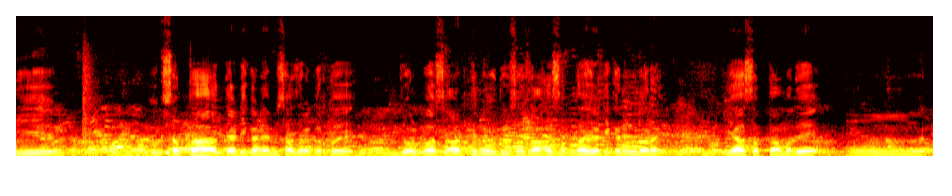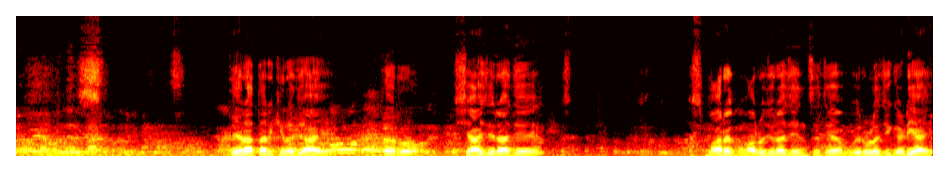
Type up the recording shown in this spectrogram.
ती एक सप्ताह त्या ठिकाणी आम्ही साजरा करतो आहे जवळपास आठ ते नऊ दिवसाचा हा सप्ताह या ठिकाणी होणार आहे. या सप्ताहामध्ये तेरा तारखेला जे आहे तर शहाजीराजे स्मारक मालोजीराजे यांचं ज्या वेरुळाची गडी आहे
